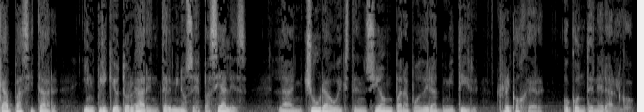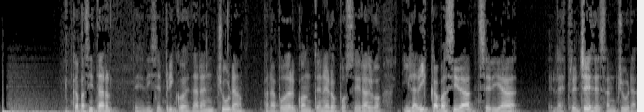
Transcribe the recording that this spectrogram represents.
capacitar implique otorgar en términos espaciales la anchura o extensión para poder admitir, recoger o contener algo. Capacitar, eh, dice Prico, es dar anchura para poder contener o poseer algo. Y la discapacidad sería la estrechez de esa anchura.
